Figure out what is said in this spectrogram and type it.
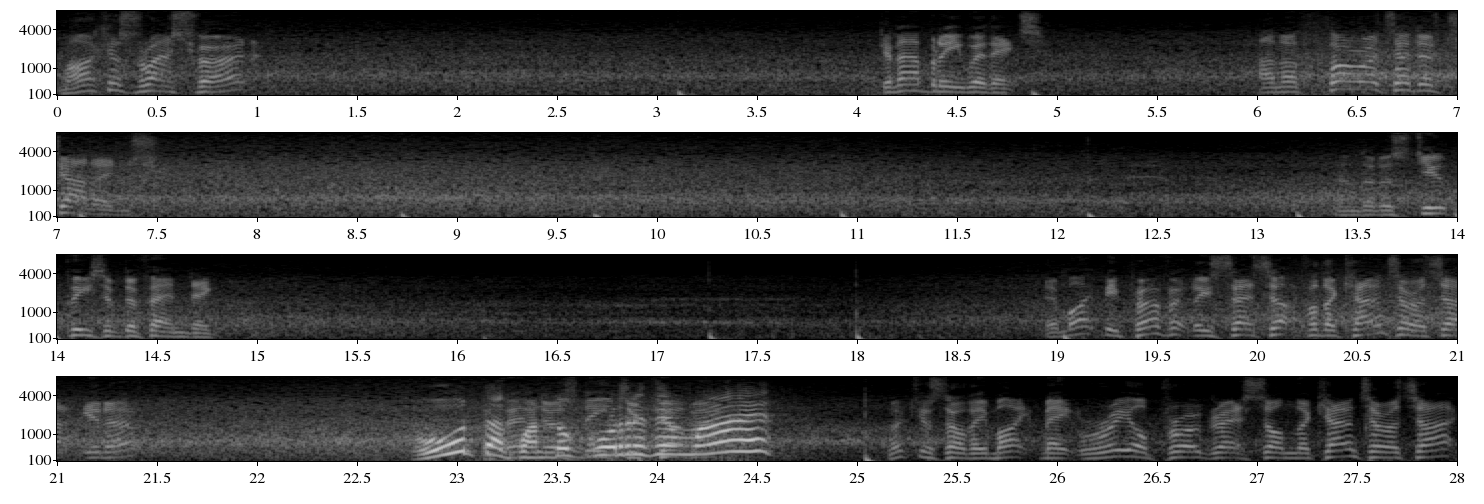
Marcus Rashford. Gnabry with it. An authoritative challenge. And an astute piece of defending. It might be perfectly set up for the counter-attack, you know. Puta, ¿cuánto corre ese? Looks as though they might make real progress on the counter-attack.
